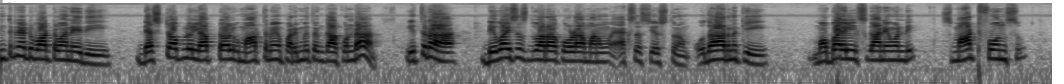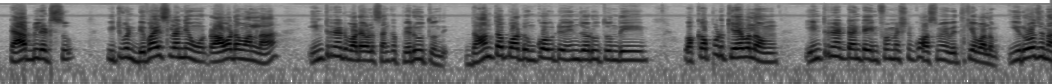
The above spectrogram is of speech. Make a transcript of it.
ఇంటర్నెట్ వాడటం అనేది డెస్క్టాప్లు ల్యాప్టాప్లకు మాత్రమే పరిమితం కాకుండా ఇతర డివైసెస్ ద్వారా కూడా మనం యాక్సెస్ చేస్తున్నాం. ఉదాహరణకి మొబైల్స్ కానివ్వండి స్మార్ట్ ఫోన్స్ ట్యాబ్లెట్స్ ఇటువంటి డివైస్లన్నీ రావడం వలన ఇంటర్నెట్ వాడేవాళ్ళ సంఖ్య పెరుగుతుంది. దాంతోపాటు ఇంకొకటి ఏం జరుగుతుంది? ఒకప్పుడు కేవలం ఇంటర్నెట్ అంటే ఇన్ఫర్మేషన్ కోసమే వెతికేవాళ్ళం. ఈ రోజున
